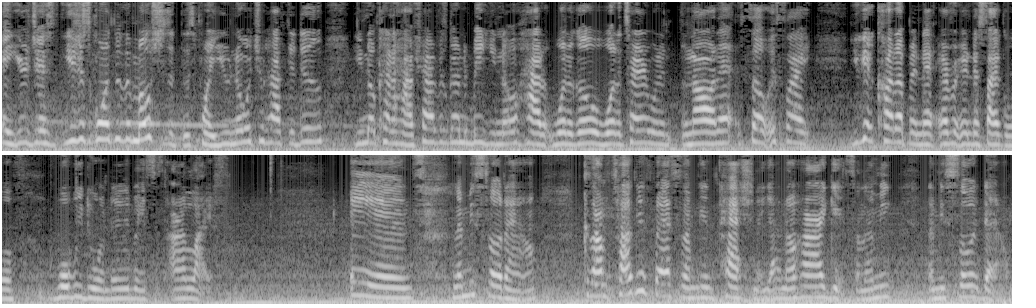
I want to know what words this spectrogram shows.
and you're just you're just going through the motions at this point. You know what you have to do. You know kind of how traffic's going to be. You know how to, where to go, what to turn, and all that. So it's like you get caught up in that ever-ending cycle of what we do on a daily basis, our life. And let me slow down because I'm talking fast and I'm getting passionate. Y'all know how I get, so let me let me slow it down.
